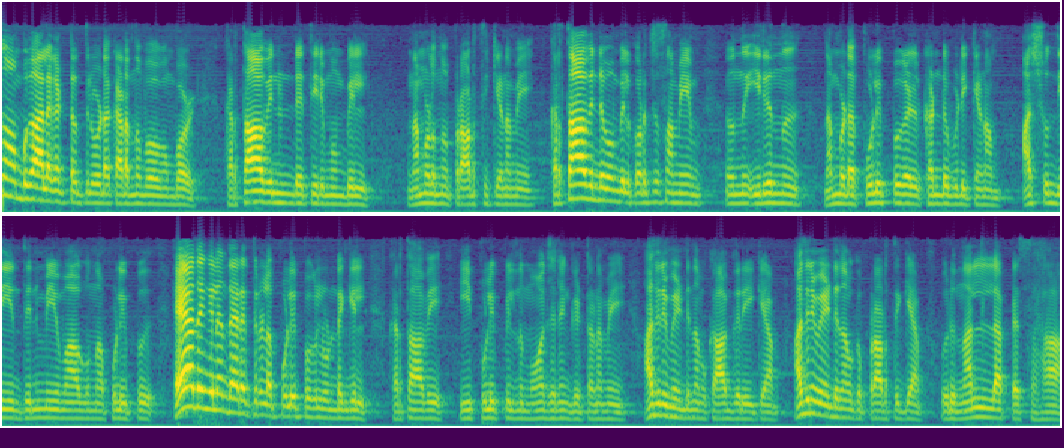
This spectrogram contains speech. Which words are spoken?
നോമ്പ് കാലഘട്ടത്തിലൂടെ കടന്നു പോകുമ്പോൾ കർത്താവിന്റെ തിരുമുമ്പിൽ നമ്മളൊന്ന് പ്രാർത്ഥിക്കണമേ. കർത്താവിന്റെ മുമ്പിൽ കുറച്ച് സമയം ഒന്ന് ഇരുന്ന് നമ്മുടെ പുളിപ്പുകൾ കണ്ടുപിടിക്കണം. അശുദ്ധിയും തിന്മയുമാകുന്ന പുളിപ്പ്. ഏതെങ്കിലും തരത്തിലുള്ള പുളിപ്പുകൾ ഉണ്ടെങ്കിൽ കർത്താവെ ഈ പുളിപ്പിൽ നിന്ന് മോചനം കിട്ടണമേ. അതിനുവേണ്ടി നമുക്ക് ആഗ്രഹിക്കാം. അതിനുവേണ്ടി നമുക്ക് പ്രാർത്ഥിക്കാം. ഒരു നല്ല പെസഹ.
